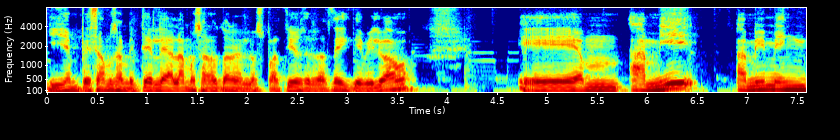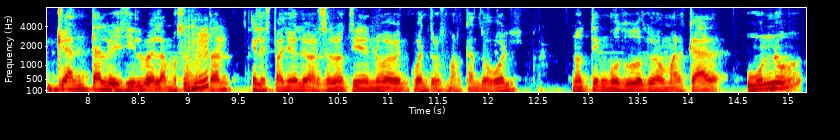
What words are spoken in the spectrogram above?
y empezamos a meterle a Lamos Anotan en los partidos de la Athletic de Bilbao. Eh, a mí, a mí me encanta Luis Silva, el Lamos Anotan. El español de Barcelona tiene nueve encuentros marcando gol. No tengo duda que va a marcar uno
